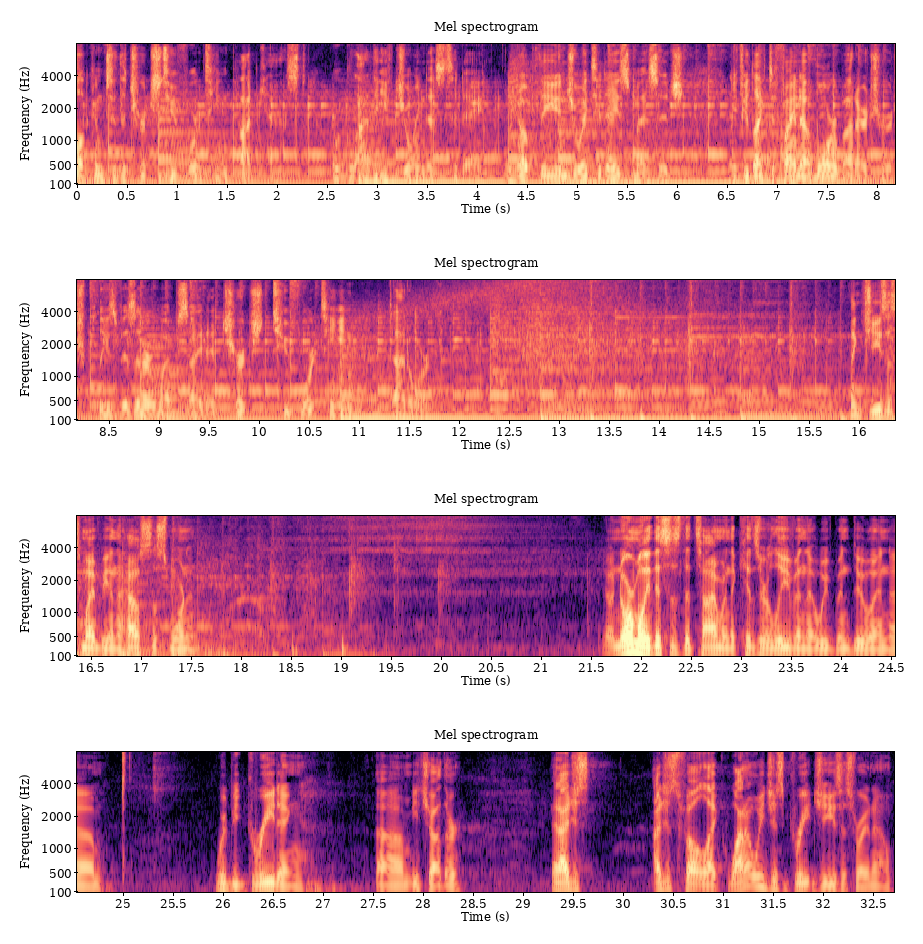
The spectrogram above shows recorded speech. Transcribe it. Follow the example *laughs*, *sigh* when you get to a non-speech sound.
Welcome to the Church 214 podcast. We're glad that you've joined us today. We hope that you enjoyed today's message. And if you'd like to find out more about our church, please visit our website at church214.org. I think Jesus might be in the house this morning. You know, normally this is the time when the kids are leaving that we've been doing, um, we'd be greeting um, each other. And I just, I just felt like, why don't we just greet Jesus right now?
